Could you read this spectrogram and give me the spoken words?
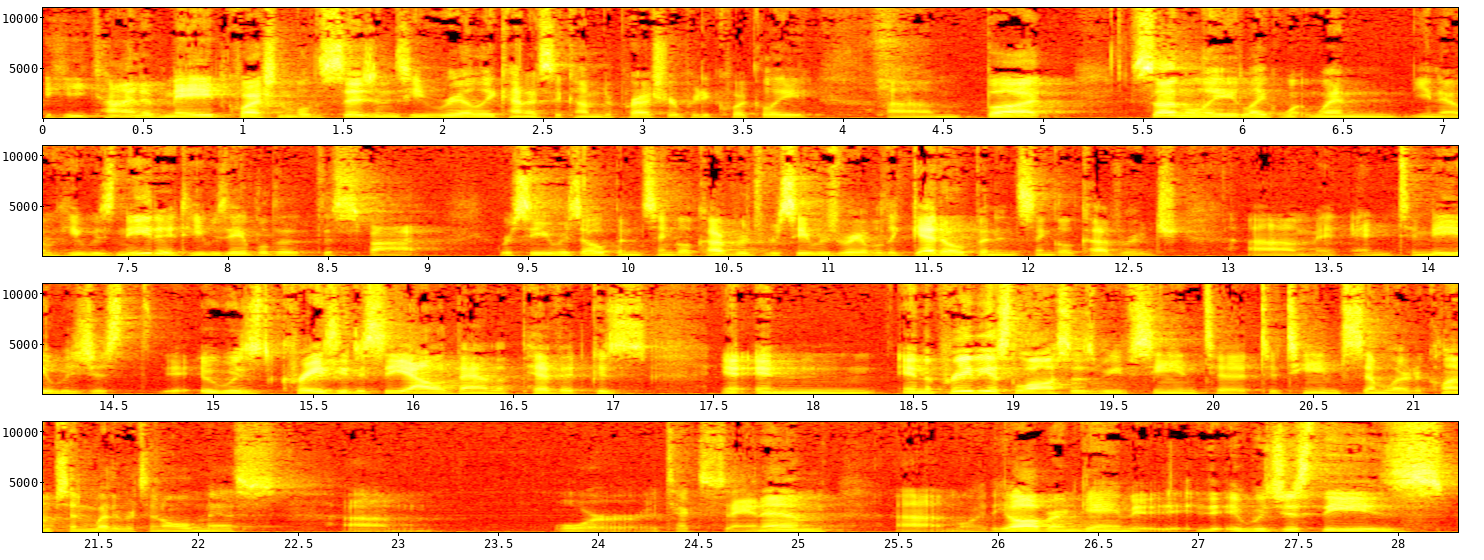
he kind of made questionable decisions. He really kind of succumbed to pressure pretty quickly. Um, but suddenly, like when, when, you know he was needed, he was able to, to, spot receivers open in single coverage. Receivers were able to get open in single coverage. Um, and, and, to me, it was just it was crazy to see Alabama pivot because in, in, in the previous losses we've seen to, to teams similar to Clemson, whether it's an Ole Miss um, or a Texas A&M um, or the Auburn game, it, it was just these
